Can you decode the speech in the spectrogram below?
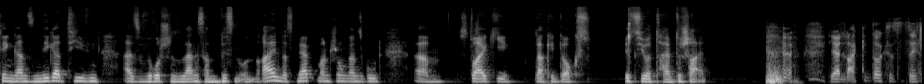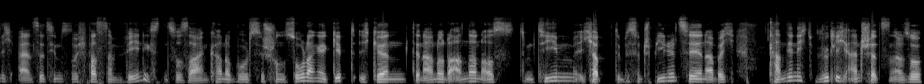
den ganzen Negativen. Also wir rutschen so langsam ein bisschen unten rein, das merkt man schon ganz gut. Ähm, Strikey, Lucky Dogs, it's your time to shine. Ja, Lucky Dogs ist tatsächlich eins der Teams, wo ich fast am wenigsten zu sagen kann, obwohl es sie schon so lange gibt. Ich kenne den einen oder anderen aus dem Team. Ich habe die ein bisschen spielen sehen, aber ich kann die nicht wirklich einschätzen. Also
